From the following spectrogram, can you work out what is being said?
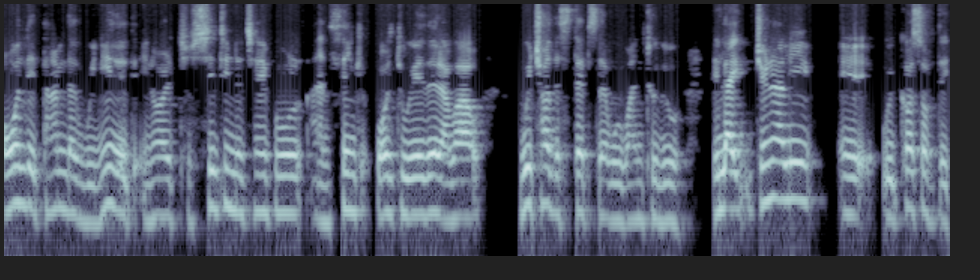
all the time that we needed in order to sit in the table and think all together about which are the steps that we want to do. Like generally, uh, because of the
